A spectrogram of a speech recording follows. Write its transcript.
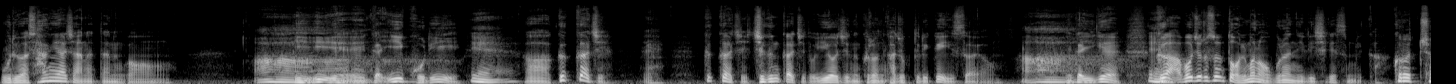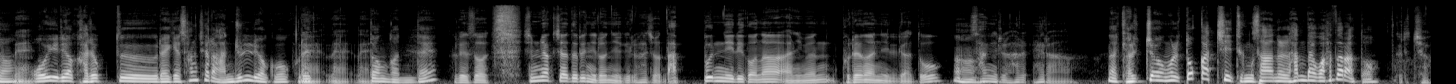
우리와 상의하지 않았다는 거. 아. 이, 이, 예, 예. 그러니까 이 골이 예. 아, 끝까지, 예, 끝까지, 지금까지도 이어지는 그런 가족들이 꽤 있어요. 아. 그러니까 이게 예. 그 아버지로서는 또 얼마나 억울한 일이시겠습니까? 그렇죠. 네. 오히려 가족들에게 상처를 안 주려고 그랬던 네, 네, 네. 건데. 그래서 심리학자들은 이런 얘기를 하죠. 나쁜 일이거나 아니면 불행한 일이라도 어. 상의를 하- 해라. 나 결정을 똑같이 등산을 한다고 하더라도. 그렇죠.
